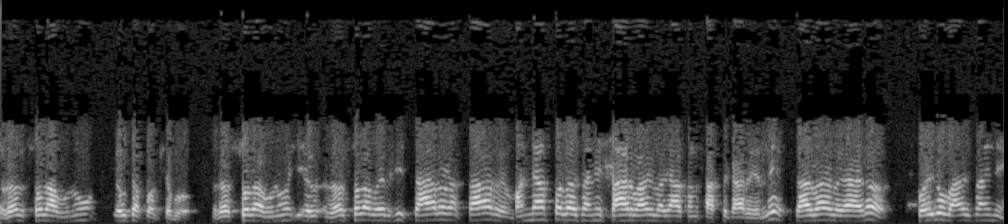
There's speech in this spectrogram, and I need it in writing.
रसोला हुनु एउटा पक्ष भयो। रसोला हुनु रसोला भएपछि चारवटा चार कन्यात्वलाई चाहिने चार भाग लगाएका छन् शास्त्रकारहरूले। चार भाग लगाएर पहिलो भाग चाहिने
